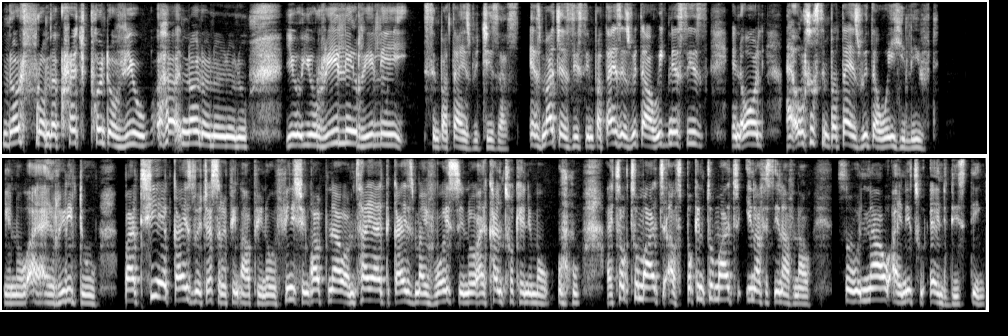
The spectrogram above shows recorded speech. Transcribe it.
not from the crutch point of view. No, no, no, no, no. You you really, really sympathize with Jesus. As much as he sympathizes with our weaknesses and all, I also sympathize with the way he lived. You know, I, I really do. But here, guys, we're just wrapping up, you know, finishing up now. I'm tired, guys. My voice, you know, I can't talk anymore. I talk too much. I've spoken too much. Enough is enough now. So now I need to end this thing.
